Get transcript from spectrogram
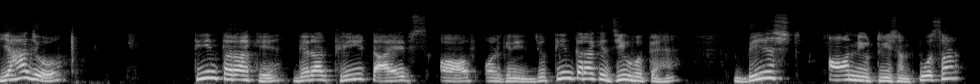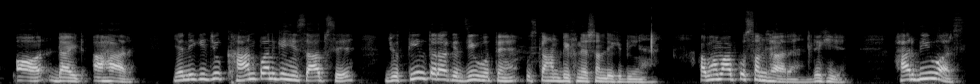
यहाँ जो तीन तरह के there are three types of organism जो तीन तरह के जीव होते हैं बेस्ड ऑन न्यूट्रिशन पोषण और डाइट आहार। यानी कि जो खान पान के हिसाब से जो तीन तरह के जीव होते हैं, उसका हम डिफिनेशन लिख दिए हैं। अब हम आपको समझा रहे हैं। देखिए हार्बीवर्स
